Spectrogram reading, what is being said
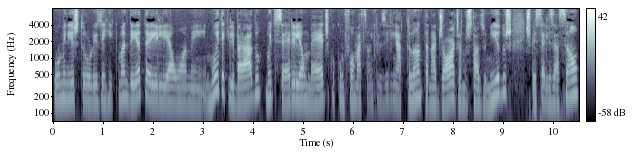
O ministro Luiz Henrique Mandetta, ele é um homem muito equilibrado, muito sério, ele é um médico com formação inclusive em Atlanta, na Georgia, nos Estados Unidos, especialização,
